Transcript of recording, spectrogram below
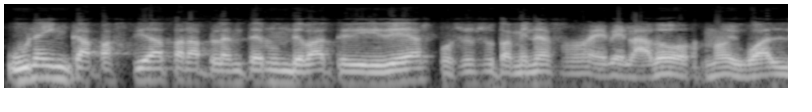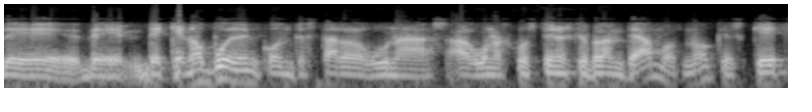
una incapacidad para plantear un debate de ideas, pues eso también es revelador, ¿no? Igual de, de, que no pueden contestar algunas, algunas cuestiones que planteamos, ¿no? Que es que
